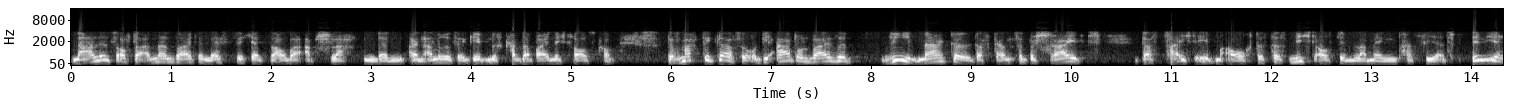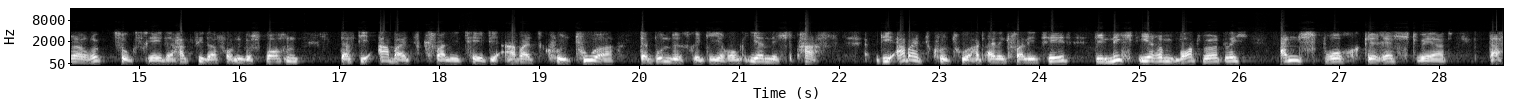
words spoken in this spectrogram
Nahles auf der anderen Seite lässt sich jetzt sauber abschlachten, denn ein anderes Ergebnis kann dabei nicht rauskommen. Das macht sie klasse. Und die Art und Weise, wie Merkel das Ganze beschreibt, das zeigt eben auch, dass das nicht aus dem Lammengen passiert. In ihrer Rückzugsrede hat sie davon gesprochen, dass die Arbeitsqualität, die Arbeitskultur der Bundesregierung ihr nicht passt. Die Arbeitskultur hat eine Qualität, die nicht ihrem wortwörtlich Anspruch gerecht wird. Das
